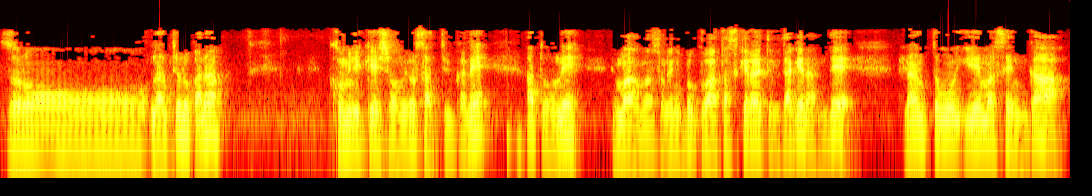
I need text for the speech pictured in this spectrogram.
その、なんていうのかな、コミュニケーションの良さっていうかね、あとね、まあまあ、それに僕は助けられてるだけなんで、なんとも言えませんが、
